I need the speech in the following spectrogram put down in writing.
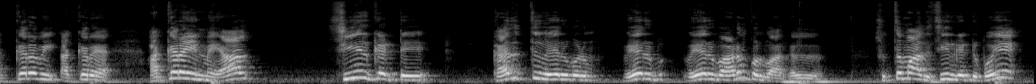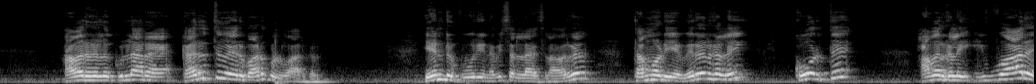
அக்கறை அக்கறை அக்கறையின்மையால் சீர்கட்டு கருத்து வேறுபடும் வேறு வேறுபாடும் கொள்வார்கள். சுத்தமாக அது சீர்கட்டு போய் அவர்களுக்குள்ளார கருத்து வேறுபாடு கொள்வார்கள் என்று கூறி நபி சல்லா இஸ்லாம் அவர்கள் தம்முடைய விரல்களை கோர்த்து அவர்களை இவ்வாறு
